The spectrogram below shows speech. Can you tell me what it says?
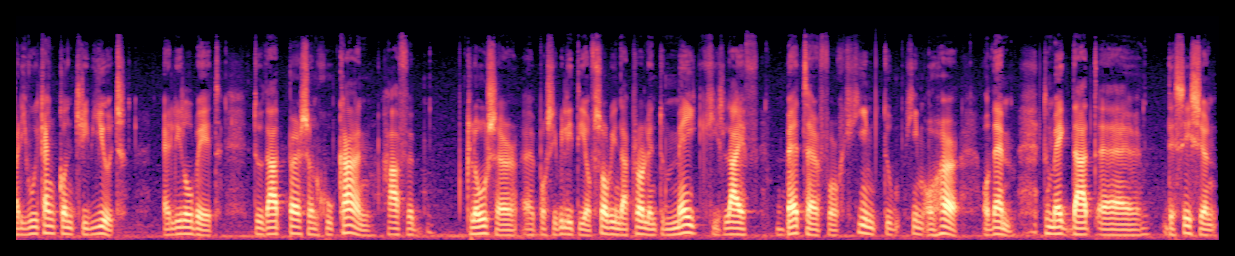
But if we can contribute a little bit to that person who can have a closer uh, possibility of solving that problem to make his life better for him to him or her or them to make that uh, decision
